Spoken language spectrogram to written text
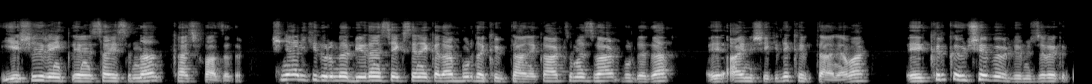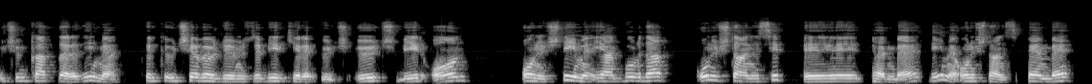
yeşil renklerin sayısından kaç fazladır? Şimdi her iki durumda birden 80'e kadar burada 40 tane kartımız var. Burada da e, aynı şekilde 40 tane var. E, 40'ı 3'e böldüğümüzde bakın 3'ün katları değil mi? 40'ı 3'e böldüğümüzde 1 kere 3, 3, 1, 10, 13 değil mi? Yani burada 13 tanesi e, pembe değil mi? 13 tanesi pembe.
